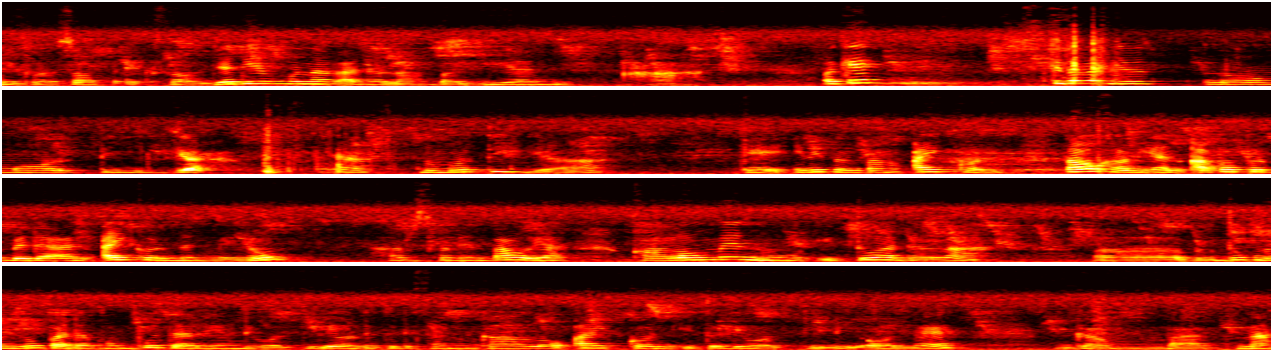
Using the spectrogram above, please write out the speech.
Microsoft Excel. Jadi yang benar adalah bagian A. Oke, kita lanjut nomor tiga ya. Nomor tiga, oke ini tentang icon. Tahu kalian apa perbedaan icon dan menu? Harus kalian tahu ya. Kalau menu itu adalah e, bentuk menu pada komputer yang diwakili oleh tulisan. Kalau icon itu diwakili oleh gambar. Nah,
